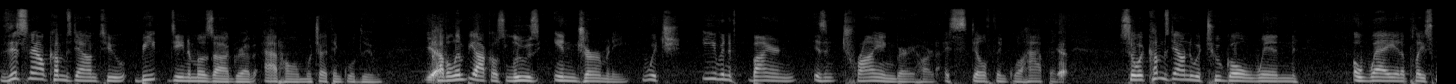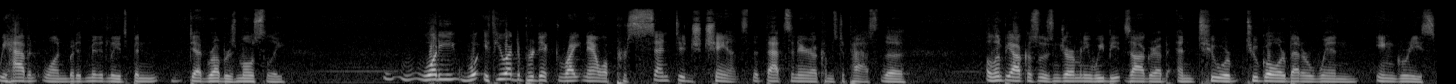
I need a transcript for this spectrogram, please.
this now comes down to beat Dinamo Zagreb at home, which I think we'll do. Yeah. Have Olympiacos lose in Germany, which even if Bayern isn't trying very hard, I still think will happen. Yeah. So it comes down to a two goal win away at a place we haven't won, but admittedly it's been dead rubbers mostly. What do you, what, if you had to predict right now a percentage chance that that scenario comes to pass? The Olympiacos lose in Germany, we beat Zagreb, and two or two goal or better win in Greece.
